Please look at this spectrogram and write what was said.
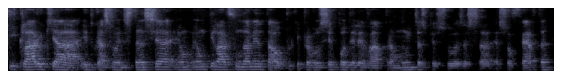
e claro que a educação à distância é um, é um pilar fundamental, porque para você poder levar para muitas pessoas essa, essa oferta,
